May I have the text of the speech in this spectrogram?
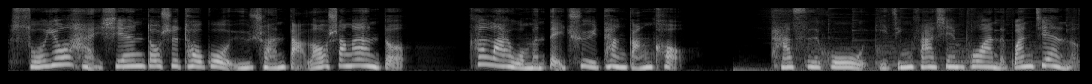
所有海鲜都是透过渔船打捞上岸的？看来我们得去一趟港口。”他似乎已经发现破案的关键了。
